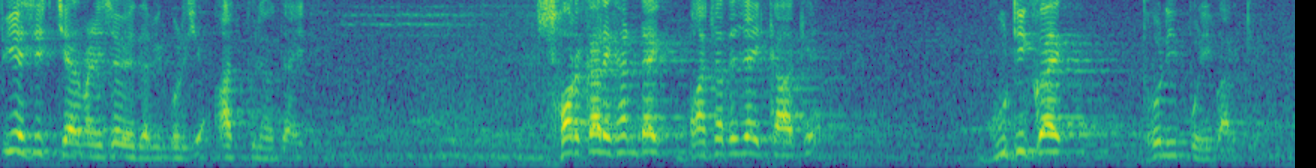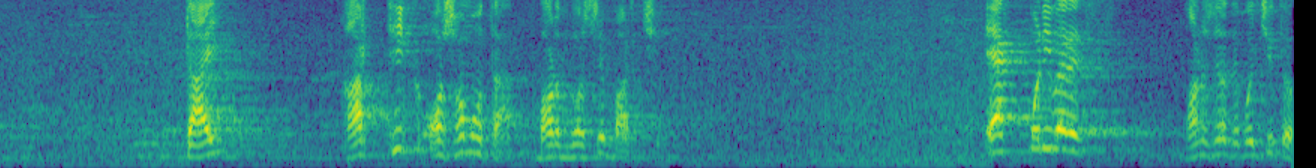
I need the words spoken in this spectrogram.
পিএসসির চেয়ারম্যান হিসেবে দাবি করেছি, আজ পর্যন্ত দেয়নি। সরকার এখানটায় বাঁচাতে যায় কাকে? গুটি কয়েক ধনী পরিবারকে। তাই আর্থিক অসমতা ভারতবর্ষে বাড়ছে। এক পরিবারের মানুষের হাতে বলছি তো,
